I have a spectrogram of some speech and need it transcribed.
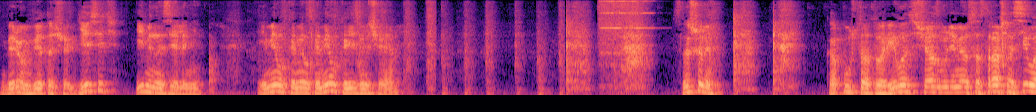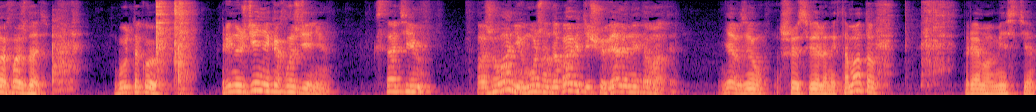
Берем веточек 10, именно зелени. И мелко-мелко-мелко измельчаем. Слышали? Капуста отварилась. Сейчас будем ее со страшной силой охлаждать. Будет такое принуждение к охлаждению. Кстати, по желанию можно добавить еще вяленые томаты. Я взял 6 вяленых томатов. Прямо вместе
